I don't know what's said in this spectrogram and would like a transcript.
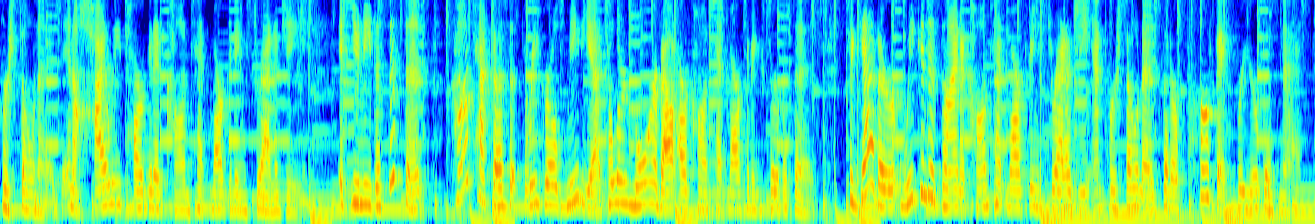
personas in a highly targeted content marketing strategy. If you need assistance, contact us at Three Girls Media to learn more about our content marketing services. Together, we can design a content marketing strategy and personas that are perfect for your business.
